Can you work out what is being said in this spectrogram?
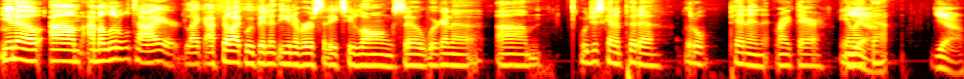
You know, um, I'm a little tired. Like I feel like we've been at the university too long. So we're gonna, um, we're just gonna put a little pin in it right there. You like that? Yeah.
